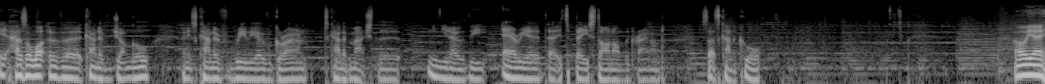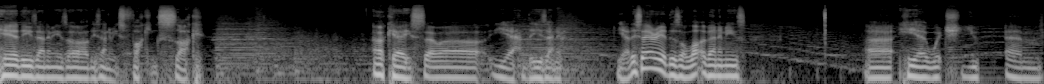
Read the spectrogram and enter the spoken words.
it has a lot of uh, kind of jungle, and it's kind of really overgrown to kind of match the, you know, the area that it's based on on the ground. So that's kind of cool. Oh yeah, here these enemies are. Oh, these enemies fucking suck. Okay, so uh, yeah, these enemies. Yeah, this area there's a lot of enemies uh, here, which you um,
